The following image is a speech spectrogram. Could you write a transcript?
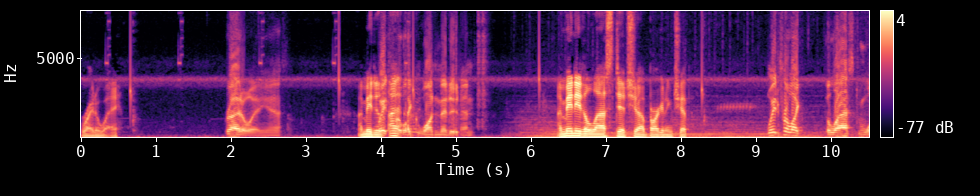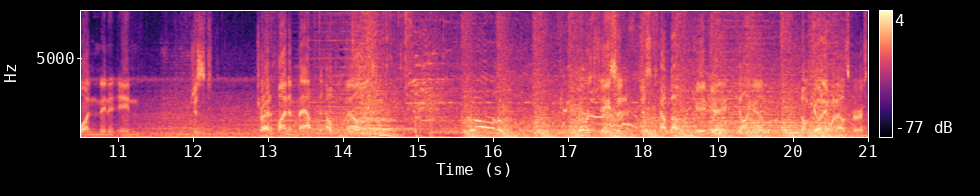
right away. Right away, yeah. I made it. Wait I, for like one minute in. I may need a last ditch uh, bargaining chip. Wait for like the last one minute in. Just try to find a map to help him out. Whoever's Jason, just help out with JJ, killing him. Don't kill anyone else first.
